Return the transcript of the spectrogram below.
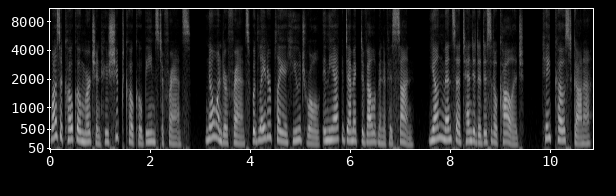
was a cocoa merchant who shipped cocoa beans to France. No wonder France would later play a huge role in the academic development of his son. Young Mensah attended Adisadel College, Cape Coast, Ghana,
